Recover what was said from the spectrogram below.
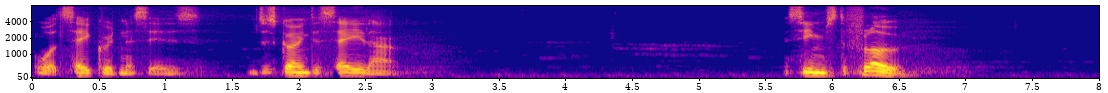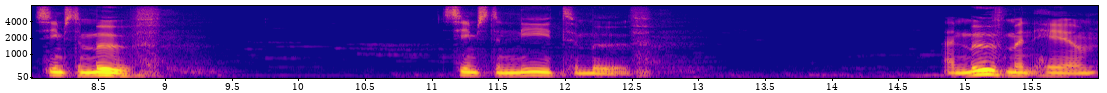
what sacredness is, I'm just going to say that. It seems to flow, seems to move, seems to need to move. And movement here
